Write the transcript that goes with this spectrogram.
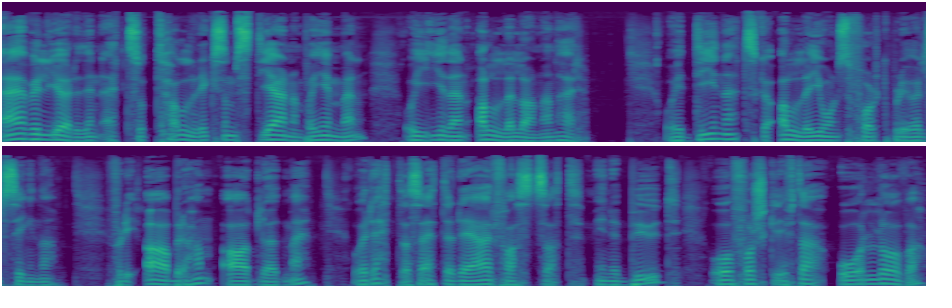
Jeg vil gjøre din ett så tallrik som stjernene på himmelen, og gi den alle landene her. Og i din ett skal alle jordens folk bli velsigna, fordi Abraham adlød meg og retta seg etter det jeg har fastsatt, mine bud og forskrifter og lover.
